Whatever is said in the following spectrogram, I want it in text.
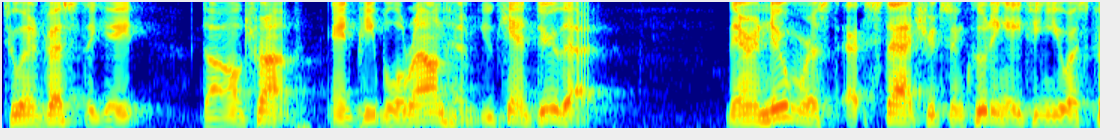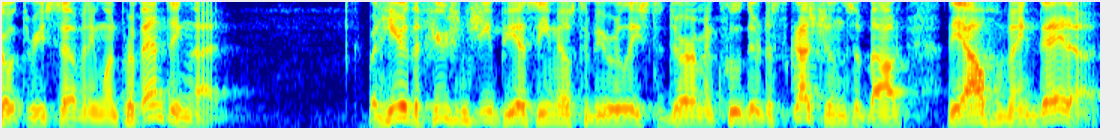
to investigate Donald Trump and people around him. You can't do that. There are numerous statutes, including 18 U.S. Code 371, preventing that. But here, the Fusion GPS emails to be released to Durham include their discussions about the Alfa Bank data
